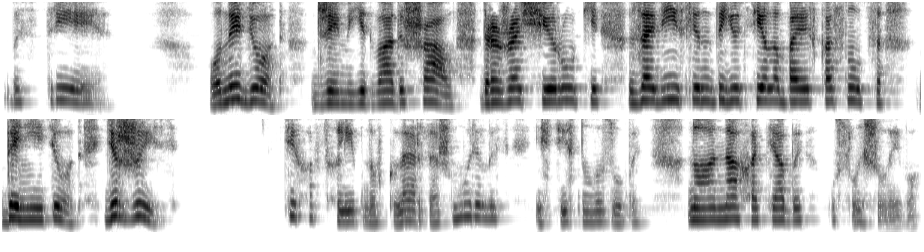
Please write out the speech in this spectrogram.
быстрее!» «Он идет!» Джейми едва дышал. Дрожащие руки зависли над ее телом, боясь коснуться. «Дэнни идет! Держись!» Тихо всхлипнув, Клэр зажмурилась и стиснула зубы. Но она хотя бы услышала его.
